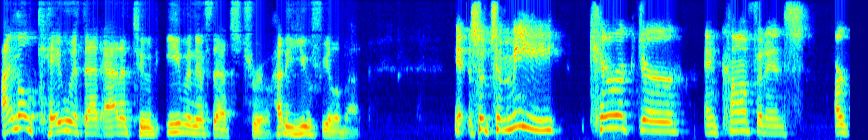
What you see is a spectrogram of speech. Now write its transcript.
I'm okay with that attitude, even if that's true. How do you feel about it? Yeah, so to me, character and confidence are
